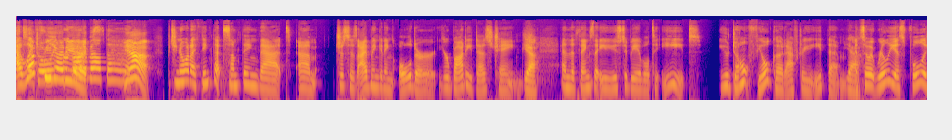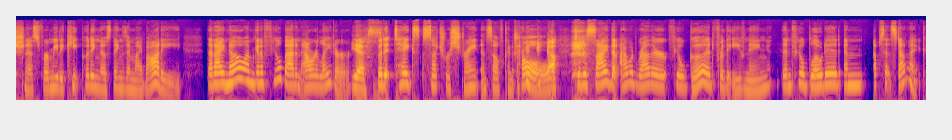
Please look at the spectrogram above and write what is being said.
I love totally P90X. forgot about that. Yeah. But you know what? I think that's something that um, just as I've been getting older, your body does change. Yeah. And the things that you used to be able to eat, you don't feel good after you eat them. Yeah. And so it really is foolishness for me to keep putting those things in my body that I know I'm going to feel bad an hour later. Yes. But it takes such restraint and self control Yeah. to decide that I would rather feel good for the evening than feel bloated and upset stomach.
